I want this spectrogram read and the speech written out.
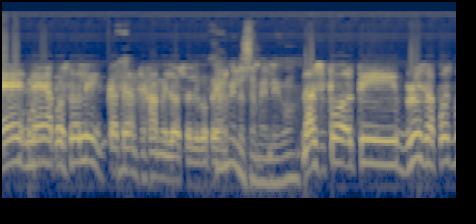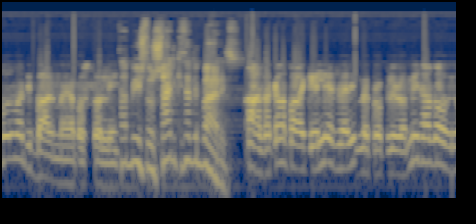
Ναι, ναι, Αποστολή. Κάτσε να σε χαμηλώσω λίγο πέρα. Χαμήλωσε με λίγο. Να σου πω ότι μπλούζα πώς μπορούμε να την πάρουμε, Αποστολή; Θα μπεις στο site και θα την πάρεις. Α, θα κάνω παραγγελίες δηλαδή με προπληρωμή, θα δω,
